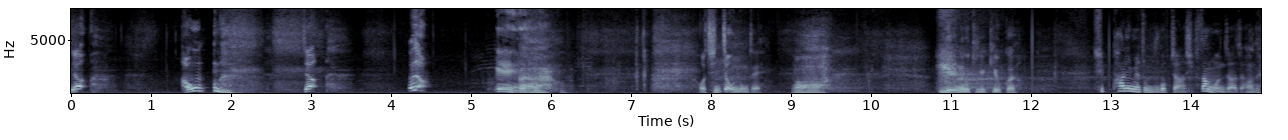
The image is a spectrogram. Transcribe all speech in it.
여, 아홉, 자, 여덟, 예. 어, 진짜 운동 돼. 와, 위에 있는 거 두 개 끼울까요? 18이면 좀 무겁지 않아? 13 먼저 하자. 아, 네.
